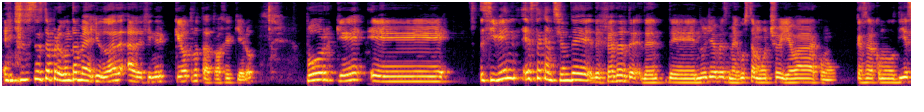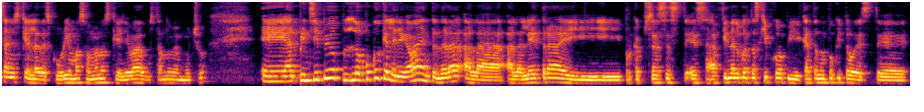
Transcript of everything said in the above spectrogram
Entonces esta pregunta me ayudó a, a definir qué otro tatuaje quiero, porque eh, si bien esta canción de, de Feather de, de, No me gusta mucho, lleva como, que como 10 años que la descubrí más o menos, que lleva gustándome mucho. Eh, al principio, lo poco que le llegaba a entender a, la, a la, letra y porque pues es, es, es, a final de cuentas hip hop y cantan un poquito este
